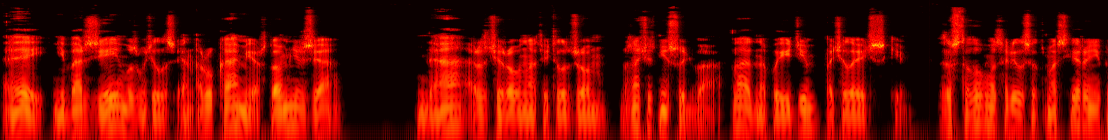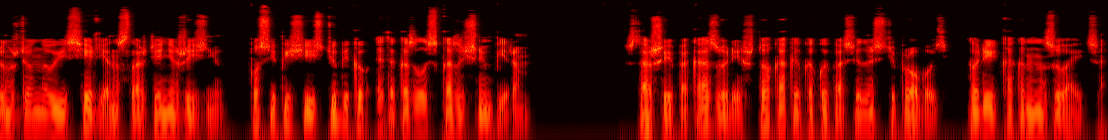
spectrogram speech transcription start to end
«Эй, не борзеем!» — возмутилась Энн. «Руками, а что вам нельзя?» «Да», — разочарованно ответил Джон. «Значит, не судьба. Ладно, поедим по-человечески». За столом воцарилась атмосфера непринужденного веселья, наслаждения жизнью. После пищи из тюбиков это казалось сказочным пиром. Старшие показывали, что, как и в какой последовательности пробовать, говорили, как оно называется.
